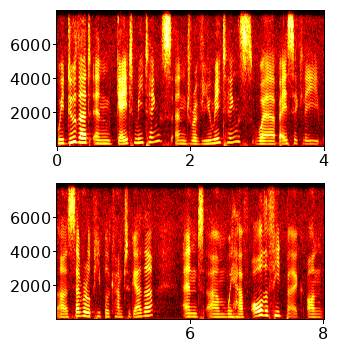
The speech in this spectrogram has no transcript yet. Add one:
we do that in gate meetings and review meetings, where basically uh, several people come together, and um, we have all the feedback on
